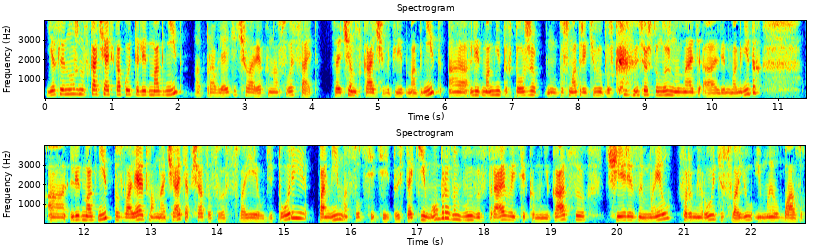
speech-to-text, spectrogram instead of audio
если нужно скачать какой-то лид-магнит, отправляйте человека на свой сайт. Зачем скачивать лид-магнит? О лид-магнитах тоже посмотрите выпуск «Все, что нужно знать о лид-магнитах». А, лид-магнит позволяет вам начать общаться со своей аудиторией помимо соцсетей. То есть таким образом вы выстраиваете коммуникацию через email, формируете свою email-базу.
